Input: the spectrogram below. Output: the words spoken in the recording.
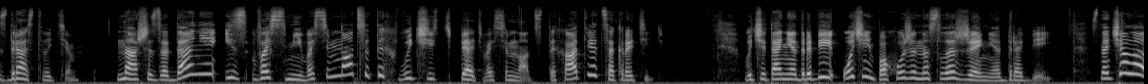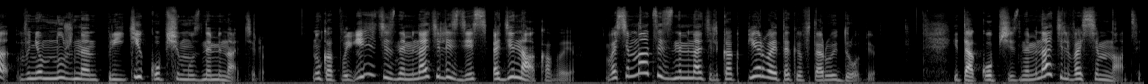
Здравствуйте! Наше задание из 8 восемнадцатых вычесть 5 восемнадцатых, а ответ сократить. Вычитание дробей очень похоже на сложение дробей. Сначала в нем нужно прийти к общему знаменателю. Ну, как вы видите, знаменатели здесь одинаковые. 18 знаменатель как первой, так и второй дроби. Итак, общий знаменатель 18.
